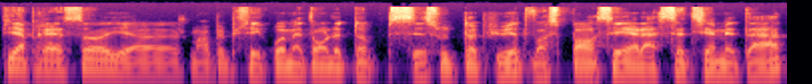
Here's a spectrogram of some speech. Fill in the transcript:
Puis après ça, il y a, je me rappelle plus c'est quoi, mettons le top 6 ou le top 8 va se passer à la septième étape.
